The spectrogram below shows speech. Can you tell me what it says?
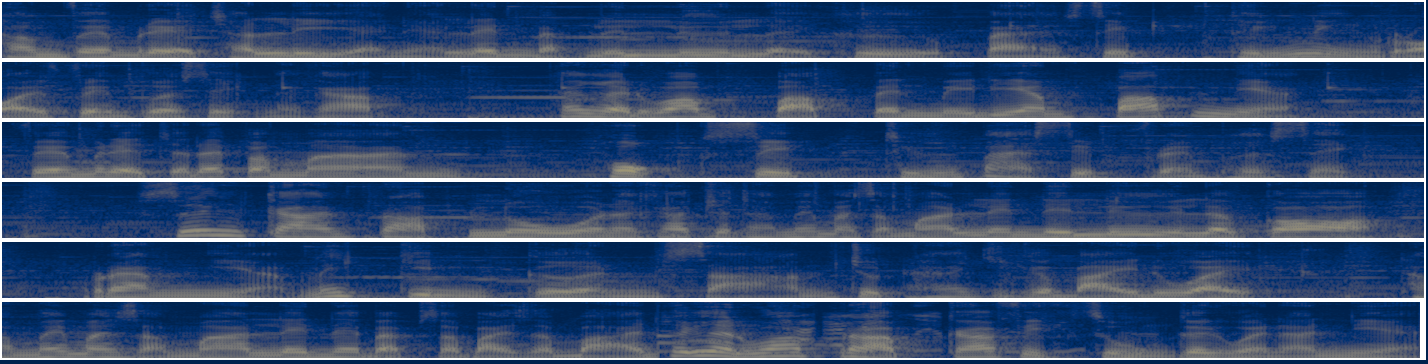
ทำเฟรมเรทเฉลี่ยเนี่ยเล่นแบบลื่นๆเลยคือ 80 ถึง 100 เฟรม per sec นะครับ ถ้าเกิดว่าปรับเป็น medium ปั๊บเนี่ยเฟรมเรทจะได้ประมาณ 60 ถึง 80 เฟรม per sec ซึ่งการปรับโลนะครับจะทำให้มันสามารถเล่นได้ลื่น แล้วก็แรมเนี่ยไม่กินเกิน 3.5 GB ด้วย ทำให้มันสามารถเล่นได้แบบสบายๆ ถ้าเกิดว่าปรับกราฟิกสูงเกินกว่านั้นเนี่ย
